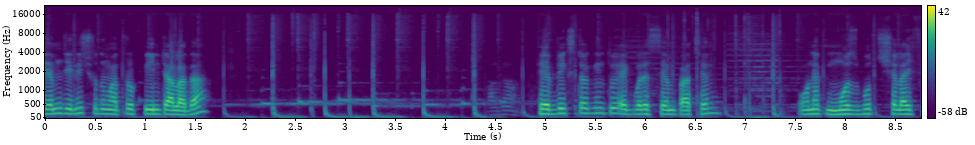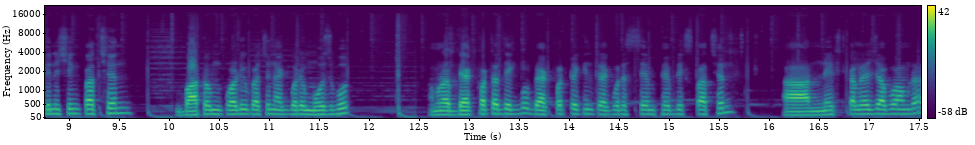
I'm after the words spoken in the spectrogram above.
সেম জিনিস, শুধুমাত্র প্রিন্ট আলাদা। ফেব্রিক্সটাও কিন্তু একবারে সেম পাচ্ছেন। অনেক মজবুত সেলাই ফিনিশিং পাচ্ছেন। বাটম কোয়ালিটি পাচ্ছেন, একবারে মজবুত। আমরা ব্যাকপার্টটা দেখব ব্যাকপার্টটা কিন্তু একবারে সেম ফেব্রিক্স পাচ্ছেন। আর নেক্সট কালারে যাব আমরা।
